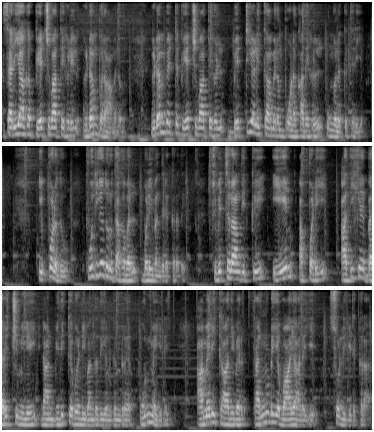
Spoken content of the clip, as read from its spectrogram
சரியாக பேச்சுவார்த்தைகளில் இடம்பெறாமலும் இடம்பெற்ற பேச்சுவார்த்தைகள் வெற்றியளிக்காமலும் போன கதைகள் உங்களுக்கு தெரியும். இப்பொழுது புதியதொரு தகவல் வெளிவந்திருக்கிறது. சுவிட்சர்லாந்திற்கு ஏன் அப்படி அதிக வரிச்சுமையை நான் விதிக்க வேண்டி வந்தது என்கின்ற உண்மையினை அமெரிக்க அதிபர் தன்னுடைய வாயாலேயே சொல்லியிருக்கிறார்.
